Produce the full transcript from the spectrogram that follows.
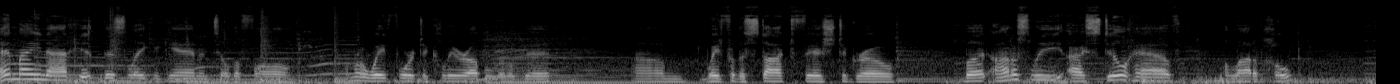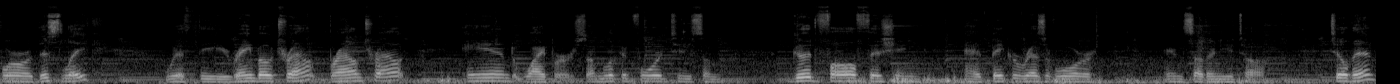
I may not hit this lake again until the fall. I'm going to wait for it to clear up a little bit, um, wait for the stocked fish to grow. But honestly, I still have a lot of hope for this lake with the rainbow trout, brown trout, and wipers. I'm looking forward to some good fall fishing at Baker Reservoir in southern Utah. Till then,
